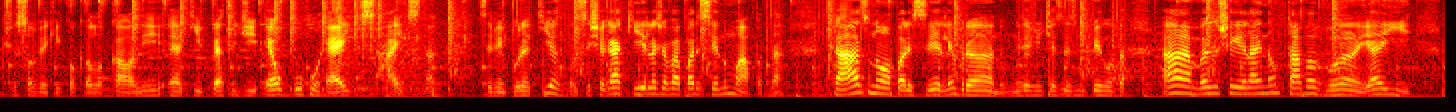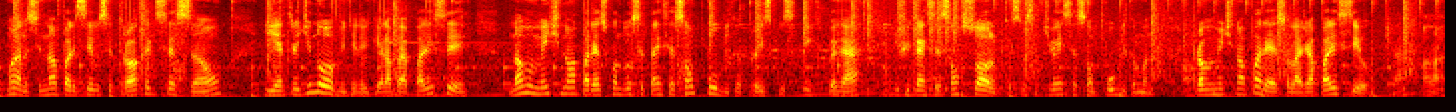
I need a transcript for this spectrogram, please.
Deixa eu só ver aqui qual é o local ali. É aqui perto de El Burro Heights, Heights, tá? Você vem por aqui, ó, quando você chegar aqui, ela já vai aparecer no mapa, tá? Caso não aparecer, lembrando, muita gente às vezes me pergunta: "Ah, mas eu cheguei lá e não tava van". E aí? Mano, se não aparecer, você troca de sessão e entra de novo, entendeu? Que ela vai aparecer. Normalmente não aparece quando você está em sessão pública, por isso que você tem que pegar e ficar em sessão solo, porque se você tiver em sessão pública, mano, provavelmente não aparece. Olha lá, já apareceu, tá? Olha lá.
